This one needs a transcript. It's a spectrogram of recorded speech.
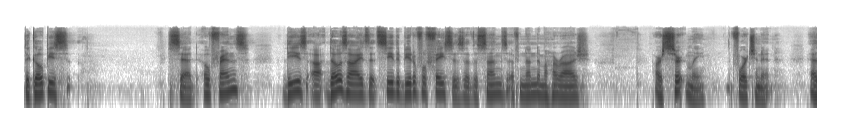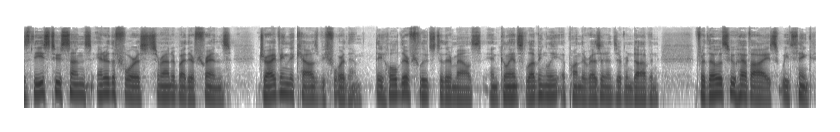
The gopis said, O friends, these, uh, those eyes that see the beautiful faces of the sons of Nanda Maharaj are certainly fortunate, as these two sons enter the forest surrounded by their friends, driving the cows before them. They hold their flutes to their mouths and glance lovingly upon the residents of Vrindavan. For those who have eyes, we think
